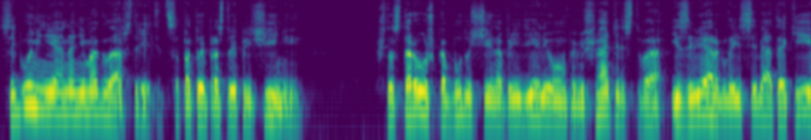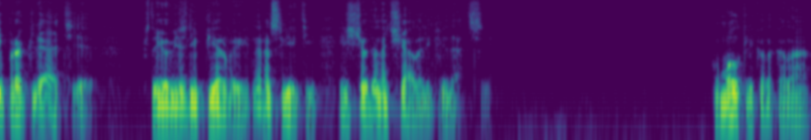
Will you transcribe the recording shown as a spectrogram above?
С игуменей она не могла встретиться по той простой причине, что старушка, будущая на пределе умопомешательства, извергла из себя такие проклятия, что ее везли первой на рассвете, еще до начала ликвидации. Умолкли колокола,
